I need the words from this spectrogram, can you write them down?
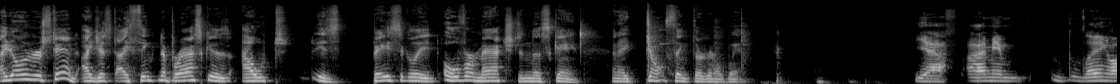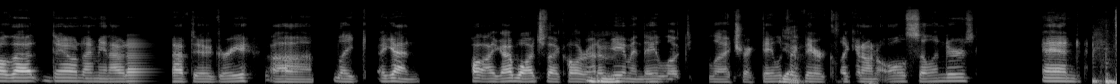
I don't understand. I just I think Nebraska is out is basically overmatched in this game, and I don't think they're gonna win. Yeah, I mean, laying all that down, I mean, I would have to agree. Um, like again, like I watched that Colorado Mhm. game and they looked electric. They looked Yeah. like they were clicking on all cylinders. And And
